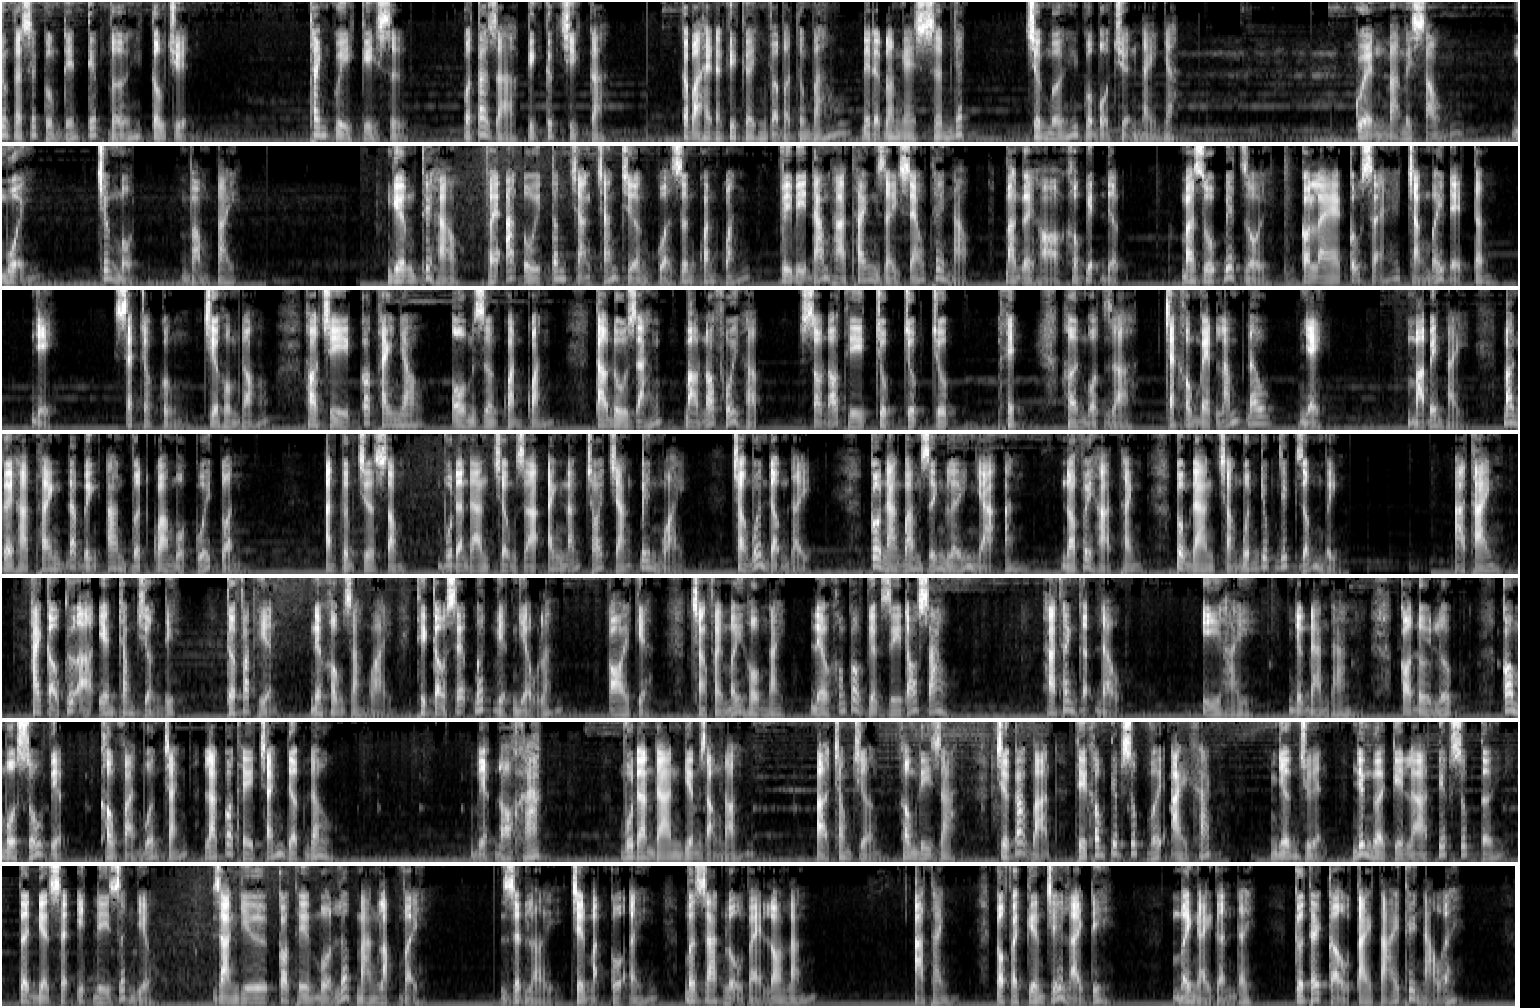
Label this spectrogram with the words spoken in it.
chúng ta sẽ cùng đến tiếp với câu chuyện Thanh quỷ kỳ sự Của tác giả Kinh Cức Chi Ca. Các bạn hãy đăng ký kênh và bật thông báo Để được đón nghe sớm nhất Chương mới của bộ truyện này nhé. Quyền 36 Mũi Chương 1 Vòng tay. Nghiêm Thế Hào Phải át ủi tâm trạng chán trường của Dương Quan Quán Vì bị đám Hà Thanh giày xéo thế nào, Ba người họ không biết được. Mà dù biết rồi, Có lẽ cũng sẽ chẳng mấy để tâm. Nhỉ, Xét cho cùng, Chiều hôm đó, Họ chỉ có thay nhau Ôm Dương Quan quắn Tạo đủ dáng Bảo nó phối hợp, Sau đó thì chụp chụp chụp. Hơn một giờ, Chắc không mệt lắm đâu, Nhỉ. Mà bên này, Ba người Hà Thanh đã bình an vượt qua một cuối tuần. Ăn cơm chưa xong, Vũ đàn đàn trông ra ánh nắng trói trang bên ngoài. Chẳng muốn động đậy, Cô nàng bám dính lấy nhà ăn. Nó với Hà Thanh Cũng đang chẳng muốn nhúc nhích giống mình. Hà Thanh, Hai cậu cứ ở yên trong trường đi. Tôi phát hiện Nếu không ra ngoài Thì cậu sẽ bớt việc nhiều lắm. Coi kìa, Chẳng phải mấy hôm nay Đều không có việc gì đó sao? Hà Thanh gật đầu. Y hay, Nhưng đan đan, Có đôi lúc Có một số việc Không phải muốn tránh Là có thể tránh được đâu. Việc đó khác. Vũ đan đan nghiêm giọng nói. Ở trong trường không đi ra Trừ các bạn thì không tiếp xúc với ai khác. Những chuyện, Những người kỳ lạ tiếp xúc tới, Tất nhiên sẽ ít đi rất nhiều. Dạng như có thêm một lớp màng lọc vậy. Dứt lời, Trên mặt cô ấy, Bất giác lộ vẻ lo lắng. À Thanh, Cậu phải kiềm chế lại đi. Mấy ngày gần đây, Cứ thấy cậu tai tái thế nào ấy?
